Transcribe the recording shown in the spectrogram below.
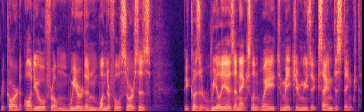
record audio from weird and wonderful sources because it really is an excellent way to make your music sound distinct.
